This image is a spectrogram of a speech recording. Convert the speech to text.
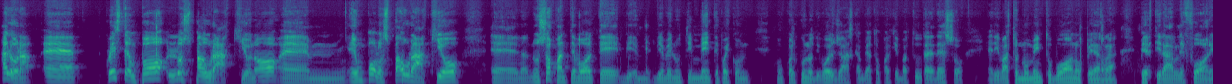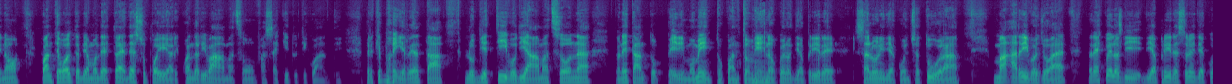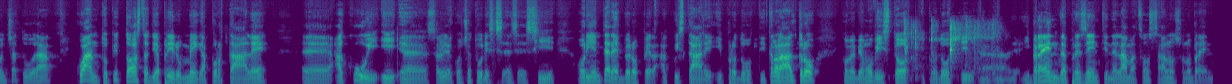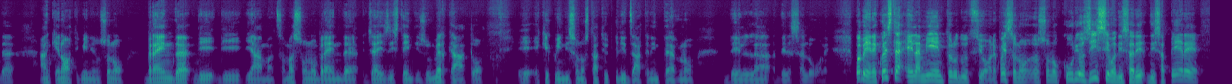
Allora, eh, questo è un po' lo spauracchio, no? Ehm, è un po' lo spauracchio eh, non so quante volte vi, è venuto in mente, poi con, con, qualcuno di voi ho già scambiato qualche battuta e adesso è arrivato il momento buono per, per tirarle fuori, no? Quante volte abbiamo detto, eh, adesso poi quando arriva Amazon fa secchi tutti quanti, perché poi in realtà l'obiettivo di Amazon non è tanto per il momento, quantomeno quello di aprire saloni di acconciatura, ma arrivo già, eh, non è quello di, di aprire saloni di acconciatura, quanto piuttosto di aprire un mega portale eh, a cui i eh, saloni di acconciature si, si, orienterebbero per acquistare i prodotti. Tra l'altro, come abbiamo visto, i prodotti, eh, i brand presenti nell'Amazon Salon sono brand anche noti, quindi non sono brand di, di, di Amazon, ma sono brand già esistenti sul mercato e, e che quindi sono stati utilizzati all'interno del, del, salone. Va bene, questa è la mia introduzione. Poi sono, sono curiosissimo di, sa- di sapere.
